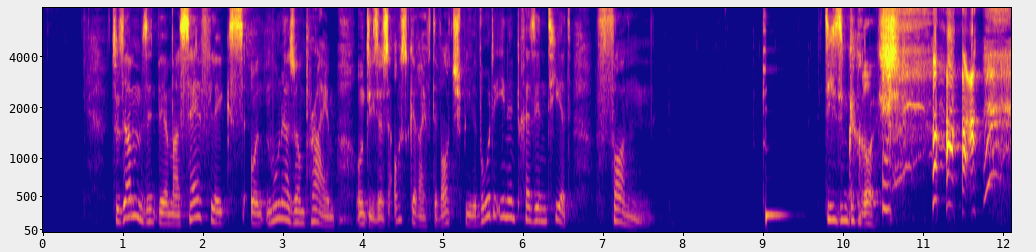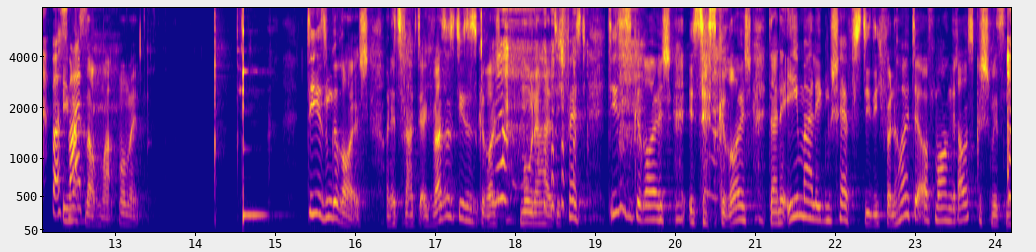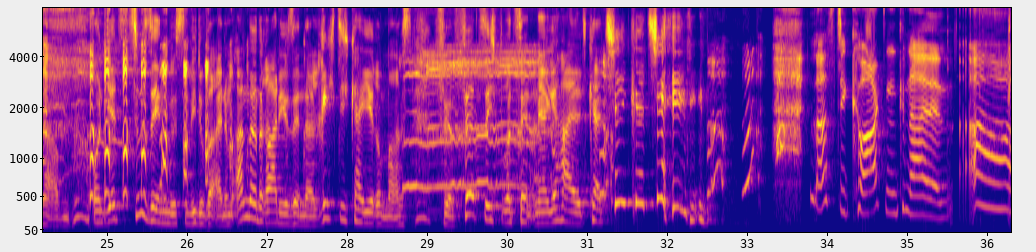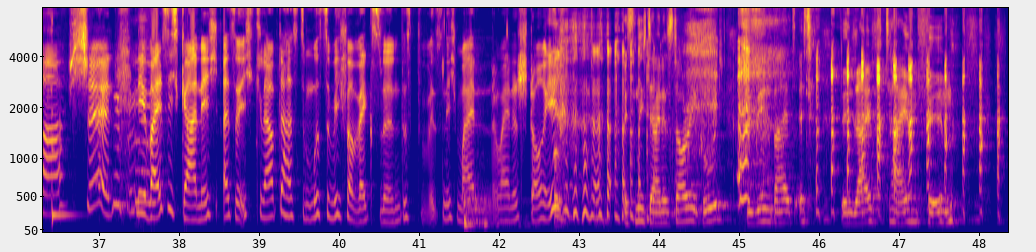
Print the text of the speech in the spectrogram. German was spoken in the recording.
Zusammen sind wir Marcel Flix und Mona Son Prime und dieses ausgereifte Wortspiel wurde Ihnen präsentiert von diesem Geräusch. Was Ich war mach's nochmal. Moment. Diesem Geräusch. Und jetzt fragt ihr euch, was ist dieses Geräusch? Mona, halt dich fest. Dieses Geräusch ist das Geräusch deiner ehemaligen Chefs, die dich von heute auf morgen rausgeschmissen haben und jetzt zusehen müssen, wie du bei einem anderen Radiosender richtig Karriere machst. Für 40% mehr Gehalt. Katsching, katsching. Lass die Korken knallen. Ah, schön. Nee, weiß ich gar nicht. Also ich glaube, da hast musst du mich verwechseln. Das ist nicht mein, meine Story. Ist nicht deine Story gut? Wir sehen bald den Lifetime-Film.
